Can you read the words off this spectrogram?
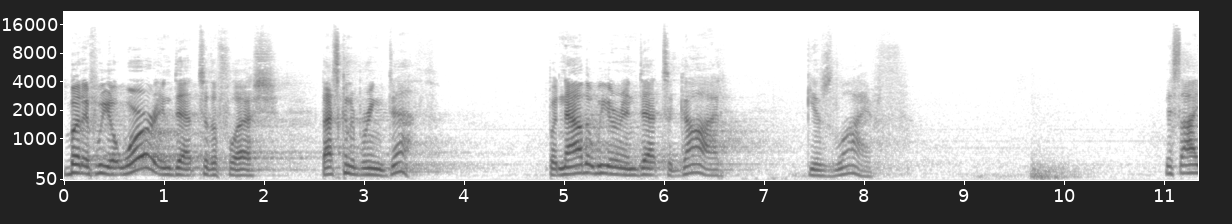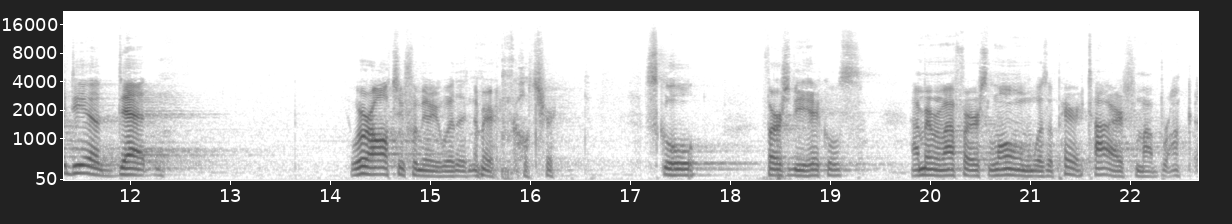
But if we were in debt to the flesh, that's going to bring death. But now that we are in debt to God, gives life. This idea of debt, we're all too familiar with it in American culture. School, first vehicles, I remember my first loan was a pair of tires for my Bronco.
